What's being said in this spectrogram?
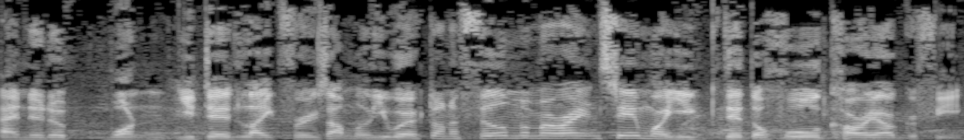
ended up wanting, you did like, for example, you worked on a film. Am I right in saying where you did the whole choreography?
